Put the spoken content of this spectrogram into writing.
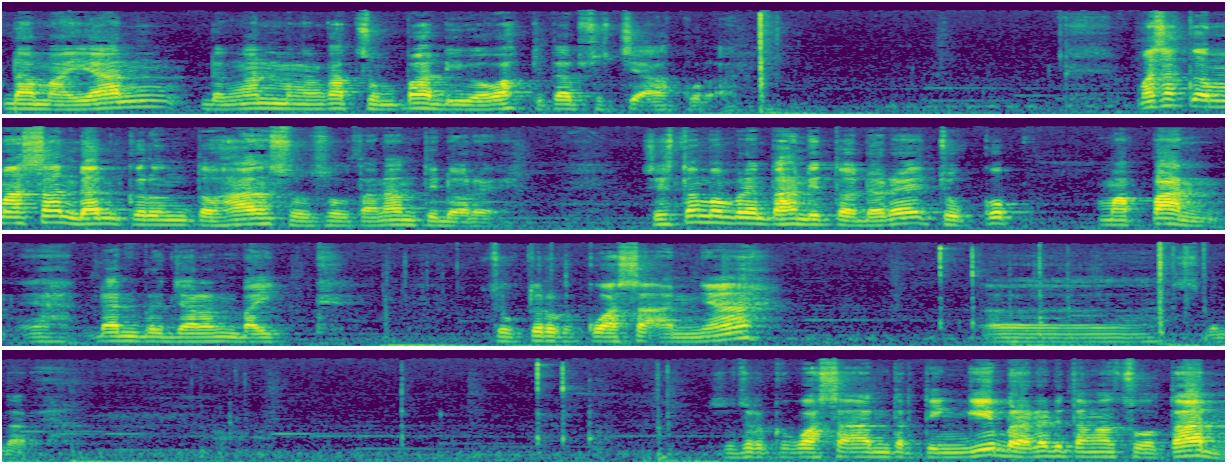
perdamaian dengan mengangkat sumpah di bawah kitab suci Al-Quran. Masa keemasan dan keruntuhan Sultanan Tidore. Sistem pemerintahan di Tidore cukup mapan ya dan berjalan baik. Struktur kekuasaannya uh, sebentar ya struktur kekuasaan tertinggi berada di tangan sultan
